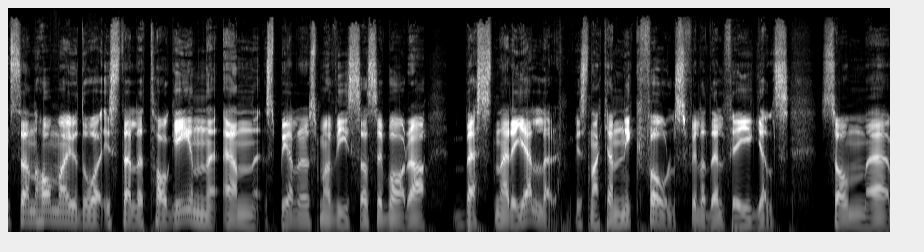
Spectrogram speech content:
sen har man ju då istället tagit in en spelare som har visat sig vara bäst när det gäller. Vi snackar Nick Foles, Philadelphia Eagles, som eh,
